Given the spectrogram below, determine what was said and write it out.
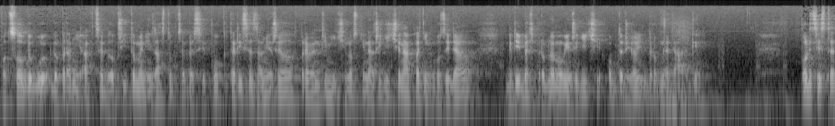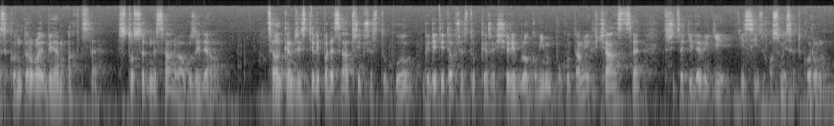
Po celou dobu dopravní akce byl přítomen i zástupce BESIPu, který se zaměřil v preventivní činnosti na řidiče nákladních vozidel, kdy bezproblémoví řidiči obdrželi drobné dárky. Policisté zkontrolovali během akce 172 vozidel. Celkem zjistili 53 přestupů, kdy tyto přestupky řešili blokovými pokutami v částce 39 800 korun.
